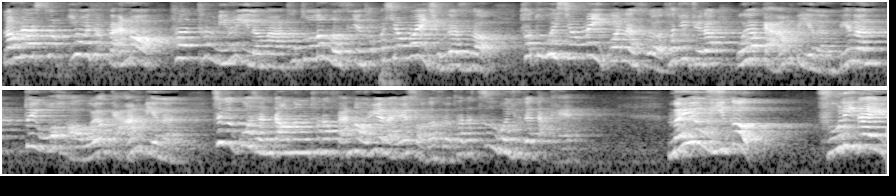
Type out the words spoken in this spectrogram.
让他生，因为他烦恼，他他明理了嘛，他做任何事情，他不向外求的时候，他都会向内观的时候，他就觉得我要感恩别人，别人。对我好，我要感恩别人。这个过程当中，他的烦恼越来越少的时候，他的智慧就在打开。没有一个福利待遇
